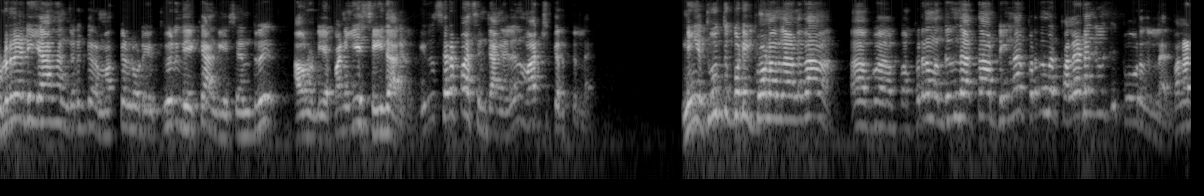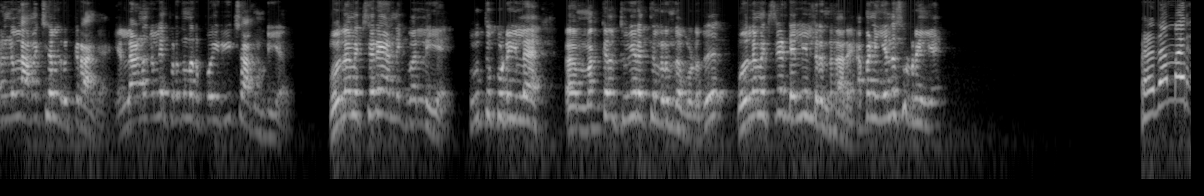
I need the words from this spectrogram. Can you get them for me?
உடனடியாக அங்க இருக்கிற மக்களுடைய துரிதிக்கு அங்கே சென்று அவருடைய பணியை செய்தார்கள். இது சிறப்பா செஞ்சாங்க இது மாற்று கருத்து இல்ல. நீங்க தூத்துக்குடி போனதுனாலதான் பிரதமர் இருந்தா தான் அப்படின்னா பிரதமர் பல இடங்களுக்கு போறது இல்லை பல இடங்கள்ல அமைச்சர்கள் இருக்கிறாங்க. எல்லா இடங்களிலும் பிரதமர் போய் ரீச் ஆக முடியாது. முதலமைச்சரே அன்னைக்கு வரலையே. தூத்துக்குடியில மக்கள் துயரத்தில் இருந்த பொழுது முதலமைச்சரே டெல்லியில் இருந்தாரு. அப்ப நீங்க என்ன சொல்றீங்க? பிரதமர்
